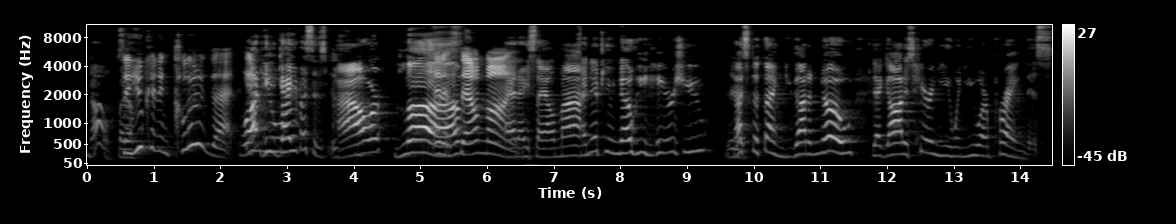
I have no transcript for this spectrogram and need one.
no. So you can include that. what in he your- gave us is power, love, and a sound mind. and a sound mind. And if you know He hears you, Yeah. that's the thing. You got to know that God is hearing you when you are praying this.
